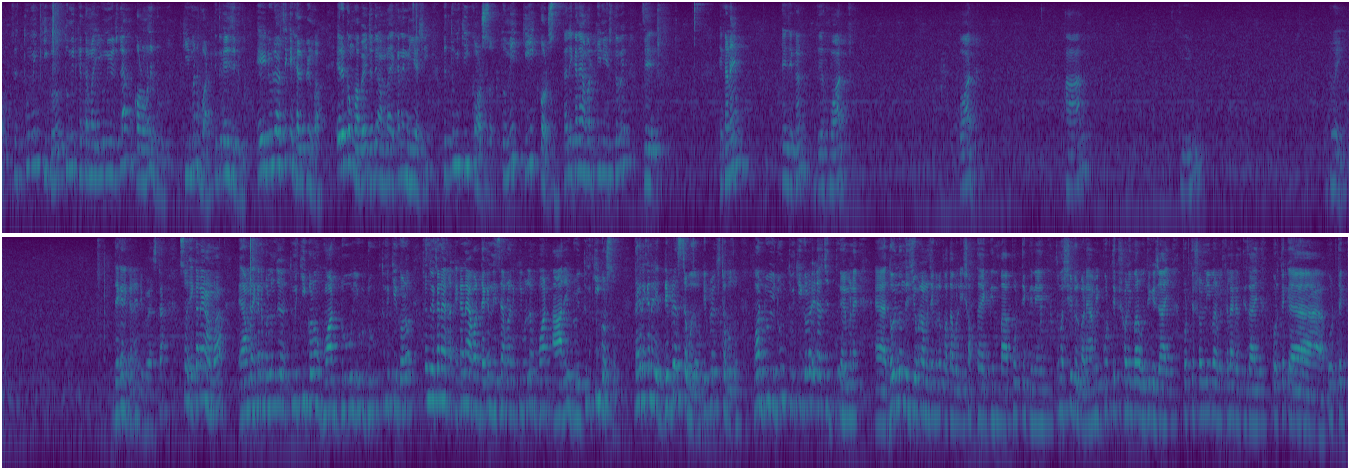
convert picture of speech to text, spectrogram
তুমি কি করো? তুমির ক্ষেত্রে আমরা ইউ নিয়ে আসলাম করো মানে ডু কি মানে হোয়াট কিন্তু এই যে ডু এই ডুটা হচ্ছে কি হেল্পিং ভাব এরকমভাবে যদি আমরা এখানে নিয়ে আসি যে তুমি কি করছ? তুমি কি করছ? তাহলে এখানে আবার কি নিয়ে আসতে হবে? যে এখানে এই যেখান যে what what are you doing দেখেন এখানে ডিফারেন্সটা সো এখানে আমরা আমরা এখানে বললাম যে, তুমি কি করো? হোয়াট ডু ইউ ডু তুমি কি করো? কিন্তু এখানে এখানে আবার দেখেন নিচে আমরা কি বললাম হোয়াট আর ইউ ডুইং তুমি কি করছ? দেখেন এখানে ডিফারেন্সটা বোঝো ডিফারেন্সটা বোঝো। হোয়াট ডু ইউ ডু তুমি কী করো? এটা হচ্ছে মানে দৈনন্দিন জীবনে আমরা যেগুলো কথা বলি, সপ্তাহে একদিন বা প্রত্যেক দিনে তোমার শিডিউল মানে আমি প্রত্যেক শনিবার ওদিকে যাই, প্রত্যেক শনিবার আমি খেলা খেলতে যাই, প্রত্যেক প্রত্যেক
